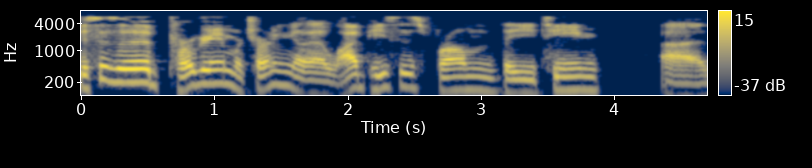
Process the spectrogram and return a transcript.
this is a program returning lot of pieces from the team, uh,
